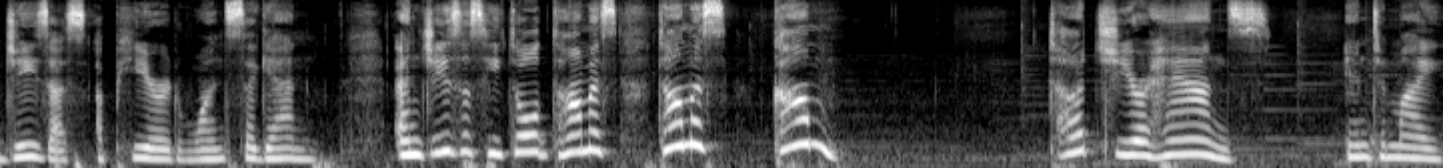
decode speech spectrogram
Jesus appeared once again. And Jesus, he told Thomas, Thomas, come, touch your hands into my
